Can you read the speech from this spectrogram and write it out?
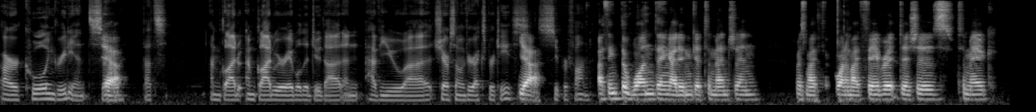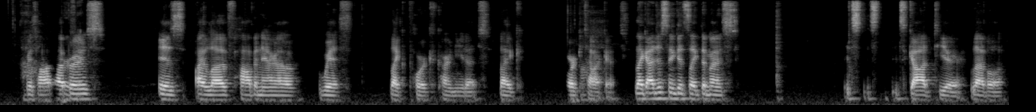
our cool ingredients. So Yeah. that's I'm glad I'm glad we were able to do that and have you uh, share some of your expertise. Yeah. It's super fun. I think the one thing I didn't get to mention was my one of my favorite dishes to make with Ah, hot peppers is I love habanero with like pork carnitas, like pork Ah. tacos. Like I just think it's like the most it's it's it's god tier level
